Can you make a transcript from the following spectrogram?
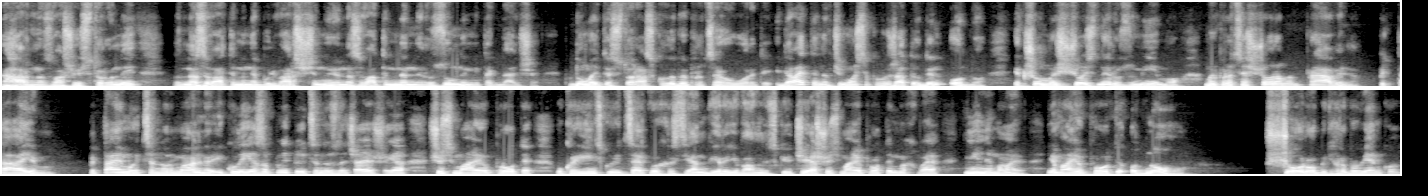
гарно з вашої сторони називати мене бульварщиною, називати мене нерозумним і так далі. Подумайте сто раз, коли ви про це говорите. І давайте навчимося поважати один одного. Якщо ми щось не розуміємо, ми про це що робимо правильно? Питаємо. Питаємо, і це нормально. І коли я запитую, це не означає, що я щось маю проти Української церкви християн віри Євангельської, чи я щось маю проти Махве. Ні, не маю. Я маю проти одного. Що робить Грабовенко,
